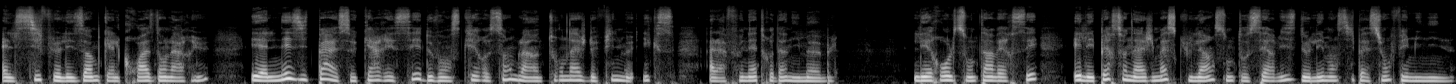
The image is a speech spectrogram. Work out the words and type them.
Elle siffle les hommes qu'elle croise dans la rue et elle n'hésite pas à se caresser devant ce qui ressemble à un tournage de film X à la fenêtre d'un immeuble. Les rôles sont inversés et les personnages masculins sont au service de l'émancipation féminine.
